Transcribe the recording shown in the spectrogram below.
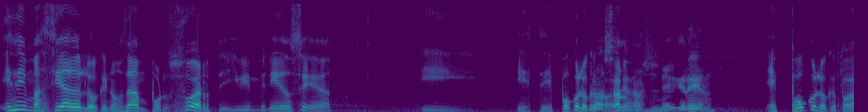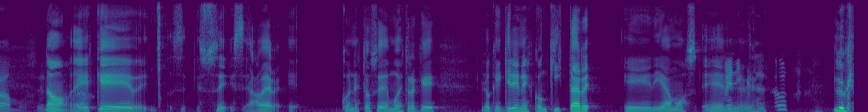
es demasiado lo que nos dan por suerte, y bienvenido sea. Y este poco lo que que nos pagamos. negren. Es poco lo que pagamos. No, es que, se- a ver, eh, con esto se demuestra que lo que quieren es conquistar, eh, digamos, el, lo que-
